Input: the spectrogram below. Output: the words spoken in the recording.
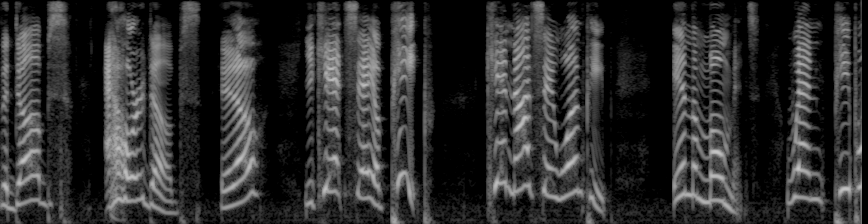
the Dubs our Dubs. You know, you can't say a peep. Cannot say one peep in the moment when people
